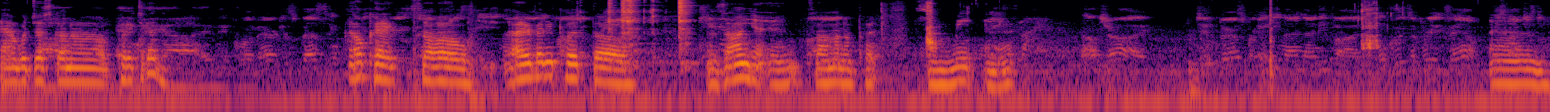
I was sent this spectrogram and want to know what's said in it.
and we're just gonna put it together. Okay, so I already put the lasagna in, so I'm gonna put some meat in it. And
